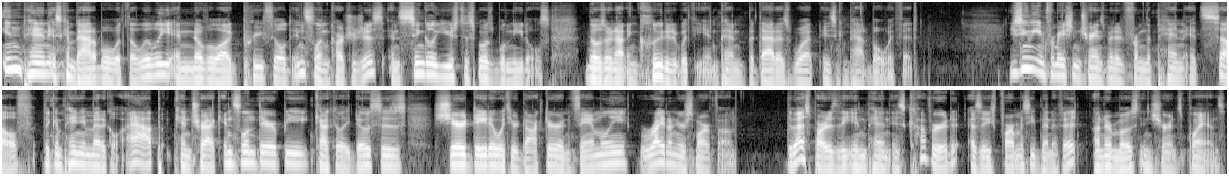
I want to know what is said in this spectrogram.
InPen is compatible with the Lilly and Novolog pre-filled insulin cartridges and single-use disposable needles. Those are not included with the InPen, but that is what is compatible with it. Using the information transmitted from the pen itself, the companion medical app can track insulin therapy, calculate doses, share data with your doctor and family right on your smartphone. The best part is the InPen is covered as a pharmacy benefit under most insurance plans.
